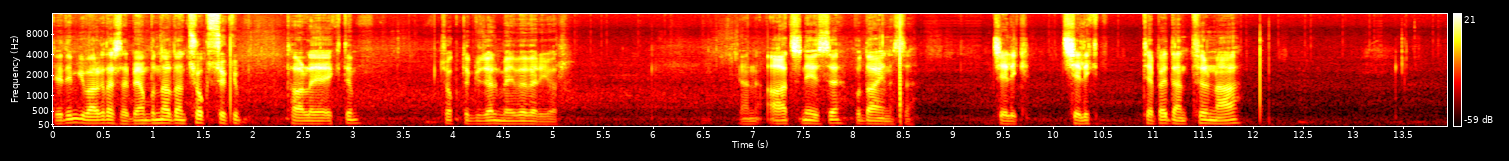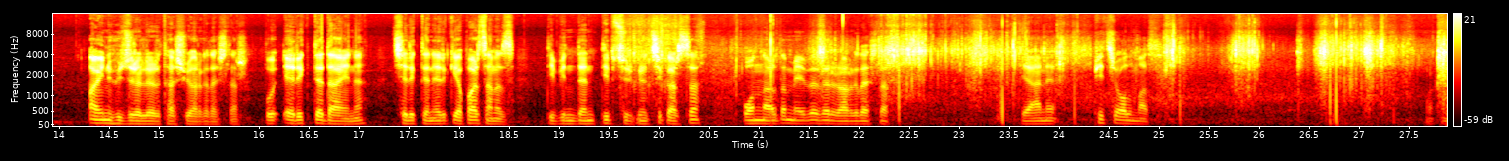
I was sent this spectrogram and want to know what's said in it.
Dediğim gibi arkadaşlar ben bunlardan çok söküp tarlaya ektim. Çok da güzel meyve veriyor. Yani ağaç neyse bu da aynısı. Çelik. Çelik tepeden tırnağa aynı hücreleri taşıyor arkadaşlar. Bu erikte de aynı. Çelikten erik yaparsanız dibinden dip sürgünü çıkarsa onlar da meyve verir arkadaşlar. Yani piç olmaz. Bakın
